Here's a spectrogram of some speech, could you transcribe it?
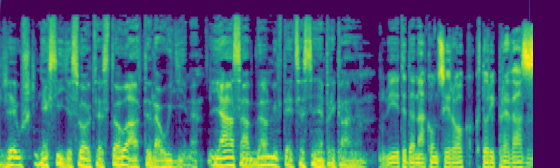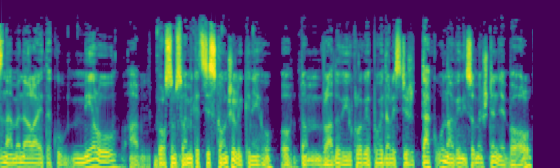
že už nech si ide svojou cestou a teda uvidíme. Ja sa veľmi k tej ceste neprikláňam. Je teda na konci rok, ktorý pre vás znamenal aj takú milú, a bol som s vami, keď ste skončili knihu o tom Vladovi Juklovi a povedali ste, že tak unavený som ešte nebol.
